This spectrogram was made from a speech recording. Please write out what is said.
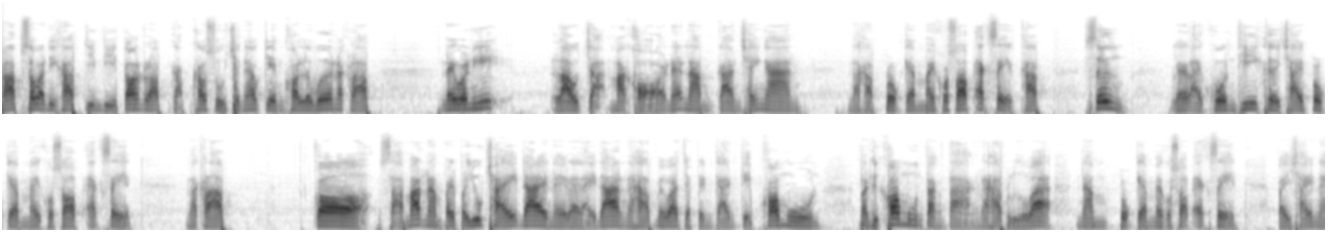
ครับ สวัสดีครับ ยินดีต้อนรับกลับเข้าสู่ช anel เกม c o n l e v e r นะครับ ในวันนี้เราจะมาขอแนะนำการใช้งานนะครับโปรแกรม Microsoft Access ครับ ซึ่งหลายๆ คนที่เคยใช้โปรแกรม Microsoft Access นะครับ ก็สามารถนำไปประยุกต์ใช้ได้ในหลาย ๆ ด้านนะครับ ไม่ว่าจะเป็นการเก็บข้อมูล บันทึกข้อมูลต่าง ๆ นะครับ หรือว่านำโปรแกรม Microsoft Access ไปใช้ใน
